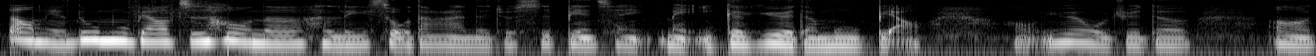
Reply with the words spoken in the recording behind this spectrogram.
到年度目标之后呢，很理所当然的就是变成每一个月的目标哦，因为我觉得，呃，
